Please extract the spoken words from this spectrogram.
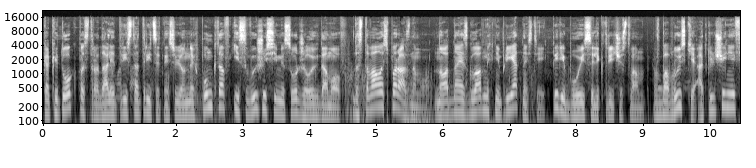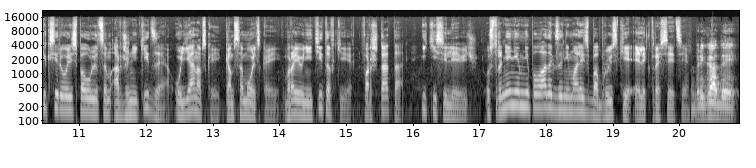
Как итог, пострадали 330 населенных пунктов и свыше 700 жилых домов. Доставалось по-разному, но одна из главных неприятностей – перебои с электричеством. В Бобруйске отключения фиксировались по улицам Орджоникидзе, Ульяновской, Комсомольской, в районе Титовки, Форштадта и Киселевич. Устранением неполадок занимались бобруйские электросети. Бригады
